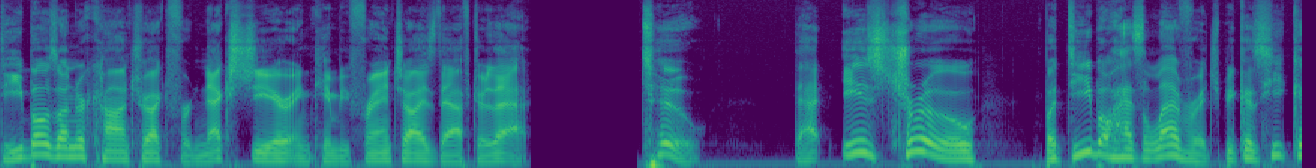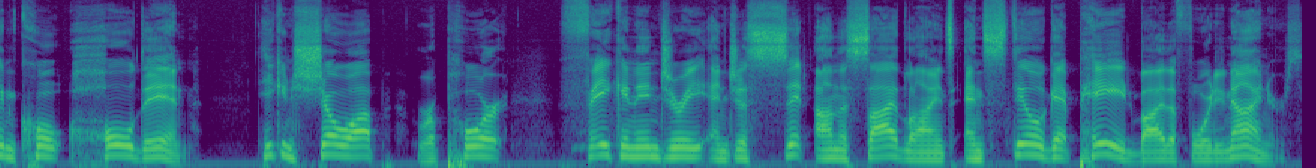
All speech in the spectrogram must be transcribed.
Deebo's under contract for next year and can be franchised after that. Two, that is true, but Deebo has leverage because he can, quote, hold in. He can show up, report, fake an injury, and just sit on the sidelines and still get paid by the 49ers.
